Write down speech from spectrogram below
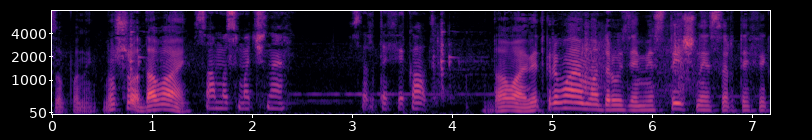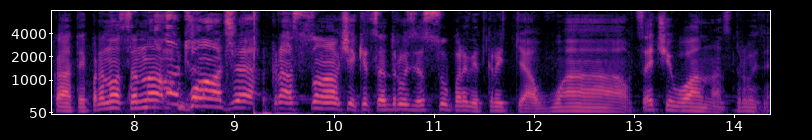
зупинити. Ну що, давай, Саме смачне. Сертифікат. давай. Відкриваємо, друзі, містичний сертифікат. І приносить нам баджер! Красавчики, це, друзі, супер відкриття. Вау! Це чива у нас, друзі.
